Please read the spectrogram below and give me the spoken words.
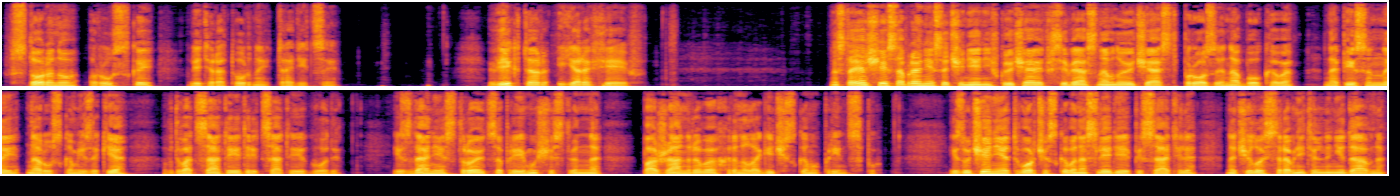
в сторону русской литературной традиции. Виктор Ерофеев Настоящее собрание сочинений включает в себя основную часть прозы Набокова, написанной на русском языке в 20-30-е годы. Издание строится преимущественно по жанрово-хронологическому принципу. Изучение творческого наследия писателя началось сравнительно недавно,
